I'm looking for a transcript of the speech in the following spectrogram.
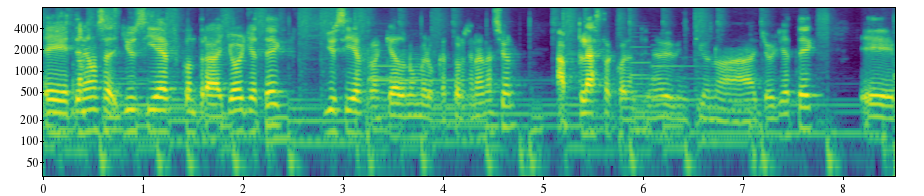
tenemos a UCF contra Georgia Tech. UCF rankeado número 14 en la nación. Aplasta 49-21 a Georgia Tech. Eh,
